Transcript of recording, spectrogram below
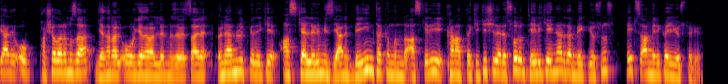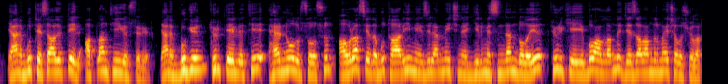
yani o paşalarımıza, general orgenerallerimize vesaire önemli rütbedeki askerlerimiz yani beyin takımında askeri kanattaki kişilere sorun tehlikeyi nereden bekliyorsunuz? Hepsi Amerika'yı gösteriyor. Yani bu tesadüf değil Atlantik'i gösteriyor. Yani bugün Türk devleti her ne olursa olsun Avrasya'da bu tarihi mevzilenme içine girmesinden dolayı Türkiye'yi bu anlamda cezalandırmaya çalışıyorlar.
